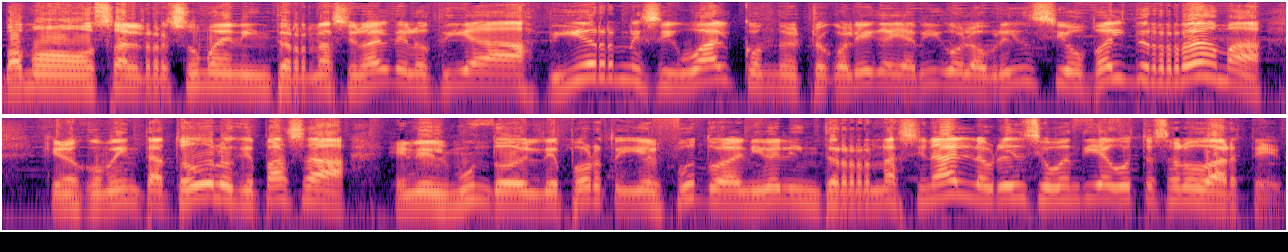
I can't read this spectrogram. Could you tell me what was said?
Vamos al resumen internacional de los días viernes igual con nuestro colega y amigo Laurencio Valderrama que nos comenta todo lo que pasa en el mundo del deporte y el fútbol a nivel internacional. Laurencio, buen día, gusto saludarte.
